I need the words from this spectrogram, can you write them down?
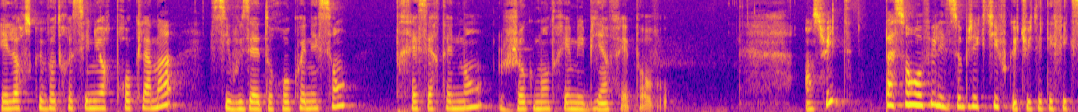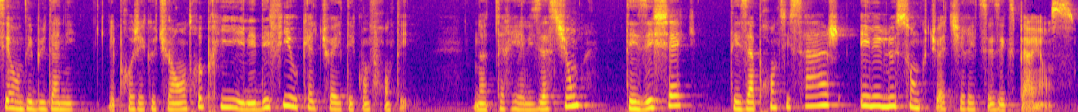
Et lorsque votre Seigneur proclama, si vous êtes reconnaissant, très certainement, j'augmenterai mes bienfaits pour vous. Ensuite, passe en revue les objectifs que tu t'étais fixés en début d'année, les projets que tu as entrepris et les défis auxquels tu as été confronté. Note tes réalisations, tes échecs, tes apprentissages et les leçons que tu as tirées de ces expériences.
